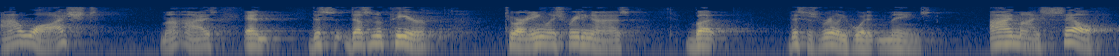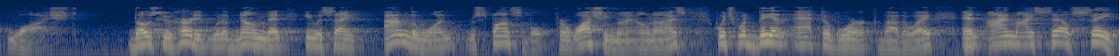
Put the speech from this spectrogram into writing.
I washed my eyes. And this doesn't appear to our English reading eyes, but this is really what it means. I myself washed. Those who heard it would have known that he was saying, I'm the one responsible for washing my own eyes, which would be an act of work, by the way, and I myself see.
